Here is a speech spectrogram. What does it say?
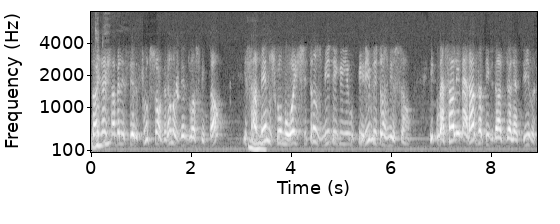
Nós já estabeleceram fluxogramas dentro do hospital e uhum. sabemos como hoje se transmite o perigo de transmissão. E começar a liberar as atividades eletivas,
